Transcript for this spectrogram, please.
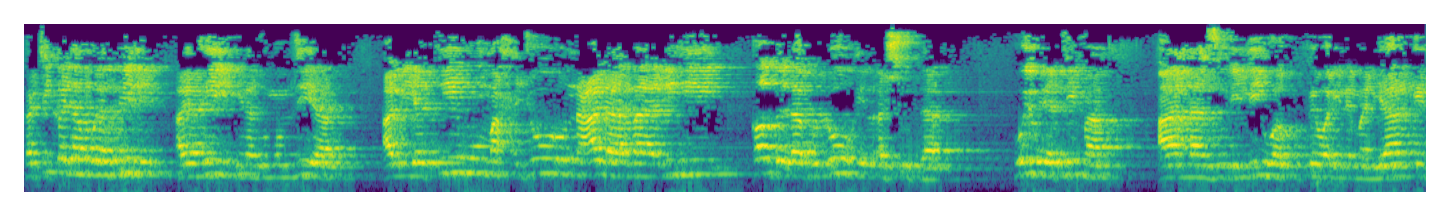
Katika jambo la pili aya hii inazungumzia aliyatimu محجور على ماله قبل بلوغ al-ashudda. Huyu yatima anazuiliwa kupewa ile mali yake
